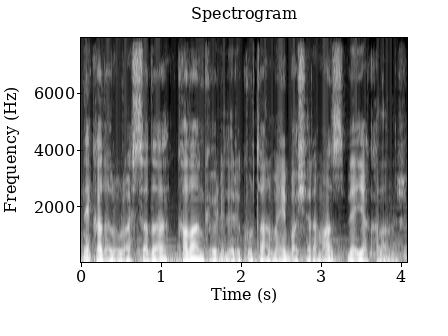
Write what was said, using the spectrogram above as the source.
Ne kadar uğraşsa da kalan köylüleri kurtarmayı başaramaz ve yakalanır.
